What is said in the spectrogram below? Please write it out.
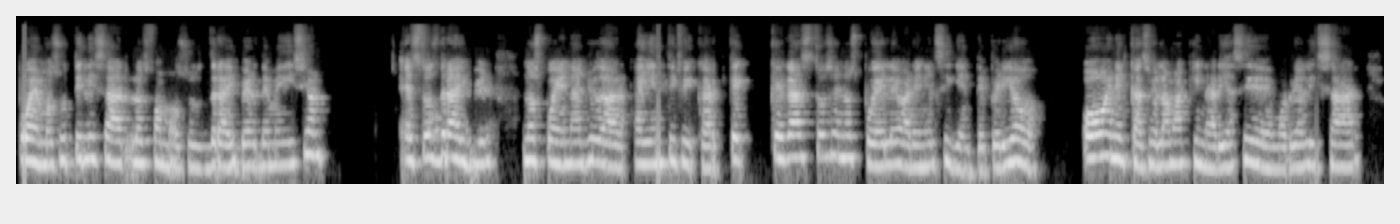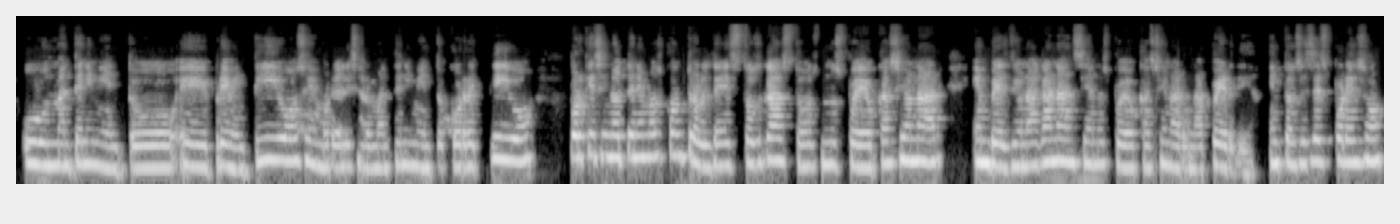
podemos utilizar los famosos drivers de medición. Estos drivers nos pueden ayudar a identificar qué, qué gasto se nos puede elevar en el siguiente periodo o en el caso de la maquinaria si debemos realizar un mantenimiento eh, preventivo, si debemos realizar un mantenimiento correctivo porque si no tenemos control de estos gastos, nos puede ocasionar, en vez de una ganancia, nos puede ocasionar una pérdida. Entonces es por eso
